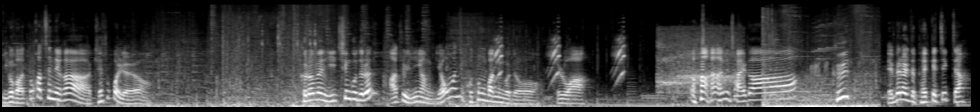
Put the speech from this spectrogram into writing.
이거 봐 똑같은 애가 계속 걸려요 그러면 이 친구들은 아주 그냥 영원히 고통받는 거죠. 일로와. 아니 잘가. 에메랄드 100개 찍자.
